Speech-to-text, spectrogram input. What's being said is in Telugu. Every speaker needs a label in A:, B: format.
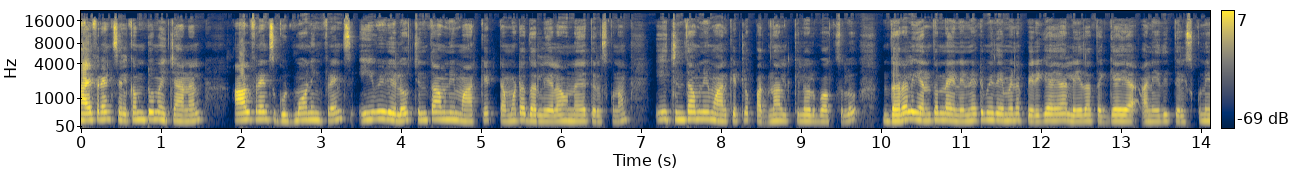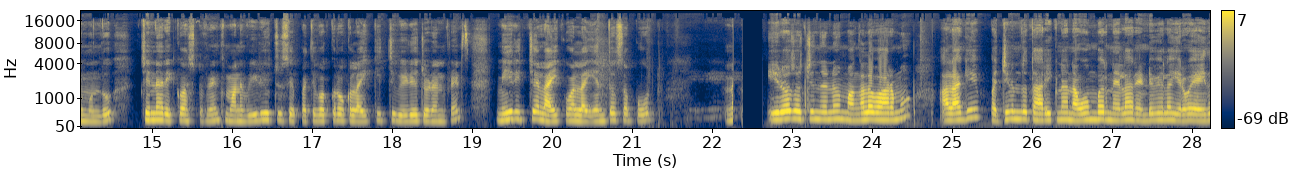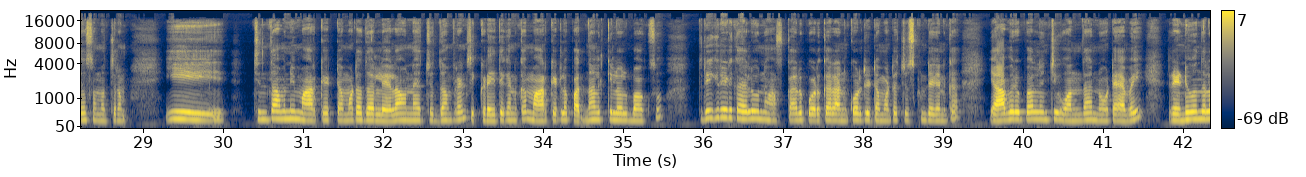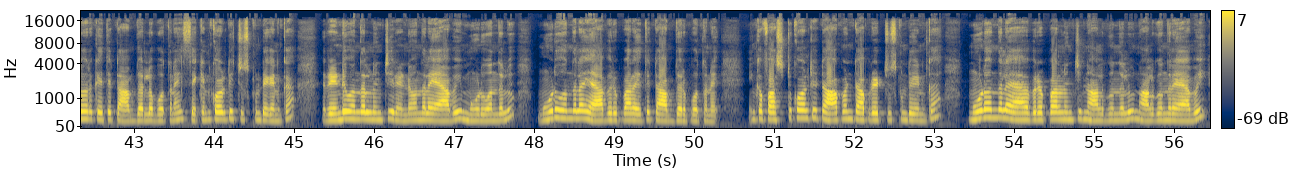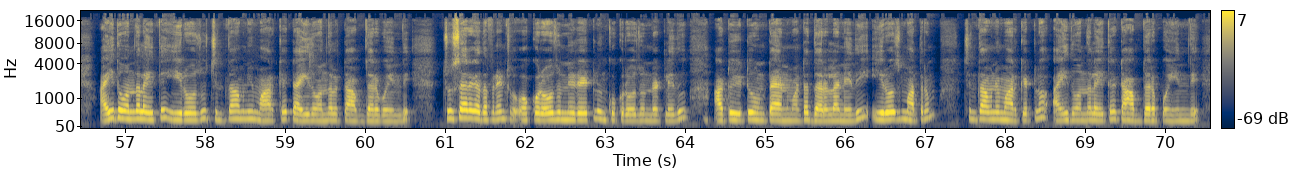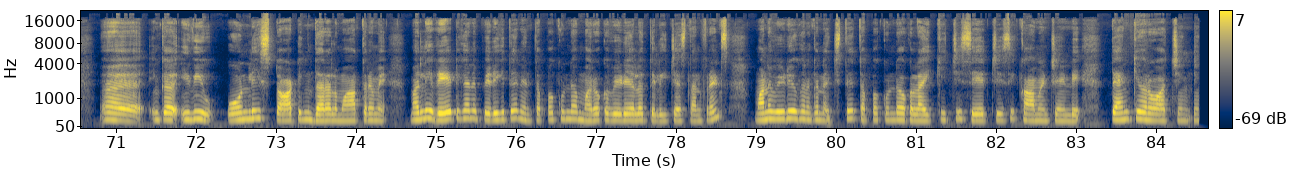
A: Hi friends welcome to my channel. All friends good morning friends. ఈ వీడియోలో చింతామణి మార్కెట్ టమాటా ధరలు ఎలా ఉన్నాయో తెలుసుకున్నాం. ఈ చింతామణి మార్కెట్లో పద్నాలుగు కిలోల బాక్సులు. ధరలు ఎంత ఉన్నాయి? నిన్నటి మీద ఏమైనా పెరిగాయా లేదా తగ్గాయా అనేది తెలుసుకునే ముందు చిన్న రిక్వెస్ట్ ఫ్రెండ్స్. మన వీడియో చూసే ప్రతి ఒక్కరూ ఒక లైక్ ఇచ్చి వీడియో చూడండి ఫ్రెండ్స్. మీరు ఇచ్చే లైక్ వల్ల ఎంతో సపోర్ట్. ఈరోజు వచ్చిందను మంగళవారము. అలాగే పద్దెనిమిదో తారీఖున నవంబర్ నెల రెండు వేల ఇరవై ఐదో సంవత్సరం. ఈ చింతామణి మార్కెట్ టమాటో ధరలు ఎలా ఉన్నాయో చూద్దాం ఫ్రెండ్స్. ఇక్కడైతే కనుక మార్కెట్లో పద్నాలుగు కిలోల బాక్సు త్రీ గ్రేడ్ కాయలు నాసుకాయలు పొడకాయలు అన్క్వాలిటీ టమాటో చూసుకుంటే కనుక యాభై రూపాయల నుంచి వంద నూట యాభై రెండు వందల వరకు అయితే టాప్ ధరలో పోతున్నాయి. సెకండ్ క్వాలిటీ చూసుకుంటే కనుక రెండు వందల నుంచి రెండు వందల యాభై మూడు వందలు మూడు వందల యాభై రూపాయలు అయితే టాప్ ధర పోతున్నాయి. ఇంకా first quality top and top rate చూసుకుంటే కనుక మూడు వందల యాభై రూపాయల నుంచి నాలుగు వందలు నాలుగు వందల యాభై ఐదు వందలు అయితే ఈరోజు చింతామణి మార్కెట్ ఐదు వందల టాప్ ధర పోయింది. చూసారు కదా ఫ్రెండ్స్ ఒక రోజు ఉన్న రేట్లు ఇంకొక రోజు ఉండట్లేదు. అటు ఇటు ఉంటాయన్నమాట ధరలు అనేది ఈరోజు మాత్రం చింతామణి మార్కెట్లో ఐదు వందలు అయితే టాప్ ధర పోయింది. ఇంకా ఇవి ఓన్లీ స్టార్టింగ్ ధరలు మాత్రమే. మళ్ళీ రేటు కానీ పెరిగితే నేను తప్పకుండా మరొక వీడియోలో తెలియచేస్తాను ఫ్రెండ్స్. మన వీడియో కనుక నచ్చితే తప్పకుండా ఒక లైక్ ఇచ్చి షేర్ చేసి కామెంట్ చేయండి. Thank you for watching.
